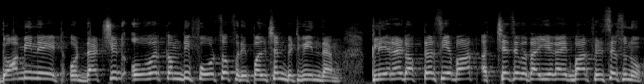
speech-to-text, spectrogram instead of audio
डोमिनेट और that should overcome the force of repulsion between them clear है डॉक्टर्स ये बात? अच्छे से बताइएगा, एक बार फिर से सुनो।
